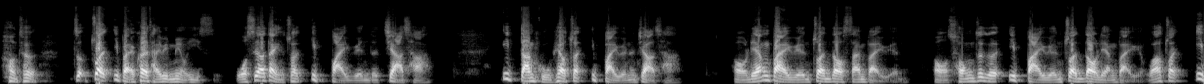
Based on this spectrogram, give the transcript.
好，这这赚一百块台币没有意思，我是要带你赚一百元的价差，一档股票赚一百元的价差，哦，两百元赚到三百元，哦，从这个一百元赚到两百元，我要赚一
